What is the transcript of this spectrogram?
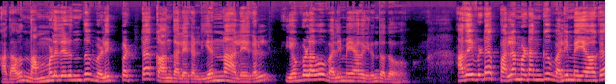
அதாவது நம்மளிலிருந்து வெளிப்பட்ட காந்த அலைகள் எண்ண அலைகள் எவ்வளவு வலிமையாக இருந்ததோ அதைவிட பல மடங்கு வலிமையாக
